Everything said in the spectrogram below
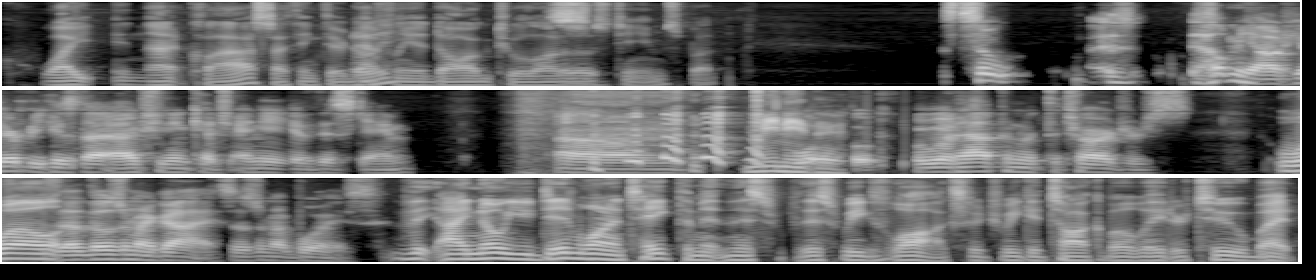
quite in that class. I think they're definitely a dog to a lot of those teams, but So uh, help me out here because I actually didn't catch any of this game. Um, Me neither. what, what happened with the Chargers? Well, Th- those are my guys. Those are my boys. the, I know you did want to take them in this this week's locks, which we could talk about later too. But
